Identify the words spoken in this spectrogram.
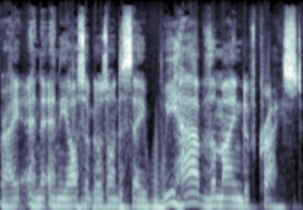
right? And and he also goes on to say we have the mind of christ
